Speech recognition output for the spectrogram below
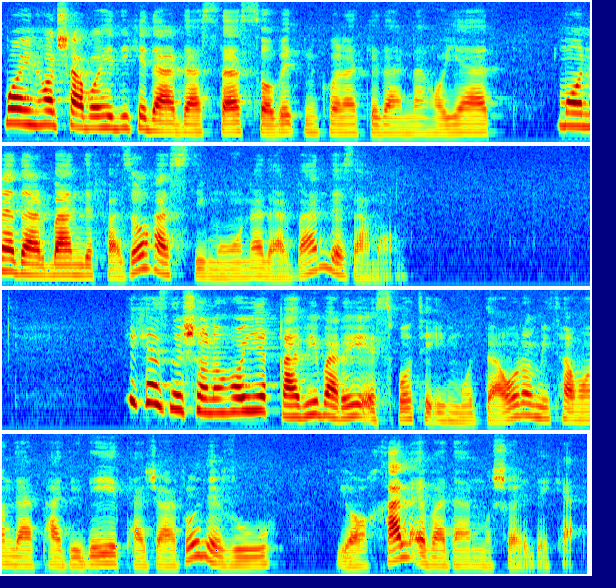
با این حال شواهدی که در دست است ثابت می کند که در نهایت ما نه در بند فضا هستیم و نه در بند زمان. یکی از نشانه های قوی برای اثبات این مدعا را می توان در پدیده تجرد روح یا خلع بدن مشاهده کرد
